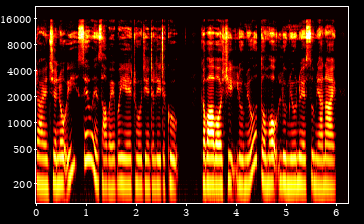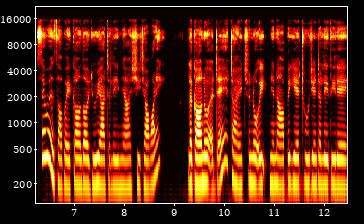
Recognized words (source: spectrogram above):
တိုင်ချင်းတို့ဤစိတ်ဝင်စားပွဲပရဲထိုးခြင်းတလေးတစ်ခု ကဘာပေါ်ရှိလူမျိုးသို့မဟုတ်လူမျိုးနွယ်စုများ၌စိတ်ဝင်စားပွဲကောင်းသောရိုးရာတလေးများရှိကြပါတယ်၎င်းတို့အတဲတိုင်းကျွန်တို့၏မျက်နာပရဲထိုးခြင်းတလေးသည်လည်း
